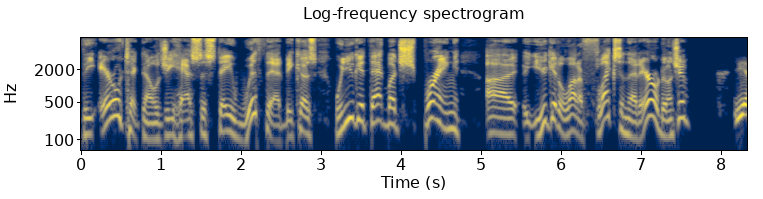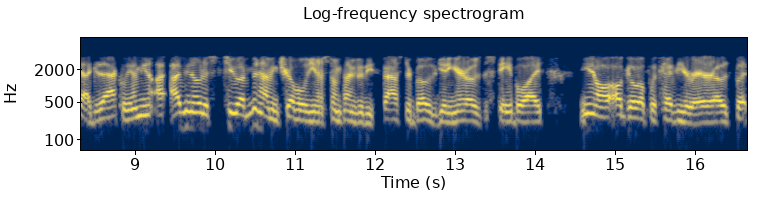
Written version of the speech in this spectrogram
the arrow technology has to stay with that because when you get that much spring, uh, you get a lot of flex in that arrow, don't you? Yeah, exactly. I mean, I, I've noticed too. I've been having trouble, you know, sometimes with these faster bows getting arrows to stabilize. You know, I'll go up with heavier arrows, but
